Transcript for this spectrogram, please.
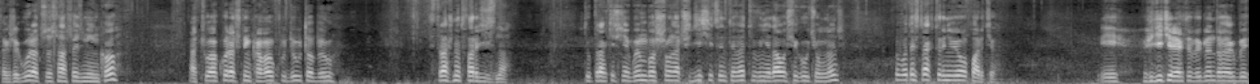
Także góra została fez miękko, a tu akurat w tym kawałku dół to był straszna twardzizna. Tu praktycznie głęboko na 30 cm nie dało się go uciągnąć, no bo też traktor nie miał oparcia. I widzicie jak to wygląda jakby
